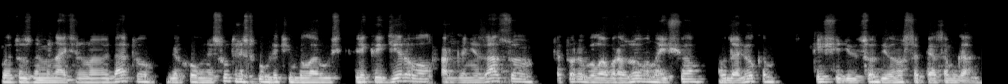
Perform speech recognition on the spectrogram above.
в эту знаменательную дату Верховный суд Республики Беларусь ликвидировал организацию, которая была образована еще в далеком 1995 году.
